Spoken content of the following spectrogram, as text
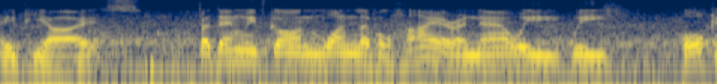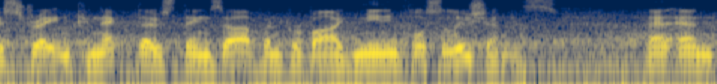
APIs. But then we've gone one level higher and now we, we orchestrate and connect those things up and provide meaningful solutions. And, and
